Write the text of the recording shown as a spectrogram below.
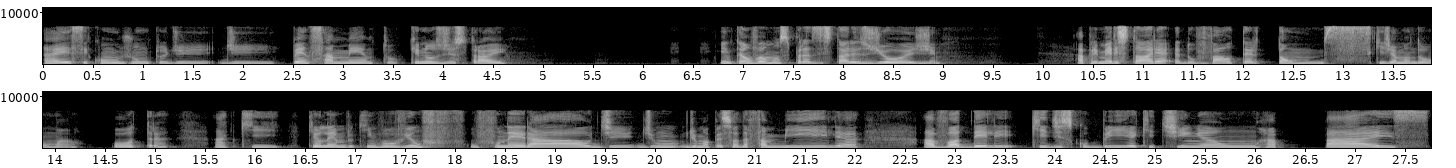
a esse conjunto de, de pensamento que nos destrói. Então vamos para as histórias de hoje. A primeira história é do Walter Toms, que já mandou uma outra aqui, que eu lembro que envolvia um, o funeral de, de, um, de uma pessoa da família, a avó dele que descobria que tinha um rapaz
